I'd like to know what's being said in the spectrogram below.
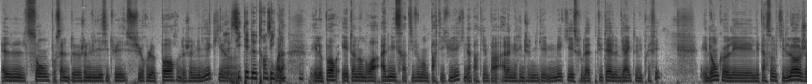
elles sont, pour celles de Gennevilliers, situées sur le port de Gennevilliers, qui est La cité de transit. Voilà. Et le port est un endroit administrativement particulier qui n'appartient pas à la mairie de Gennevilliers, mais qui est sous la tutelle directe du préfet. Et donc, euh, les, les personnes qui logent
